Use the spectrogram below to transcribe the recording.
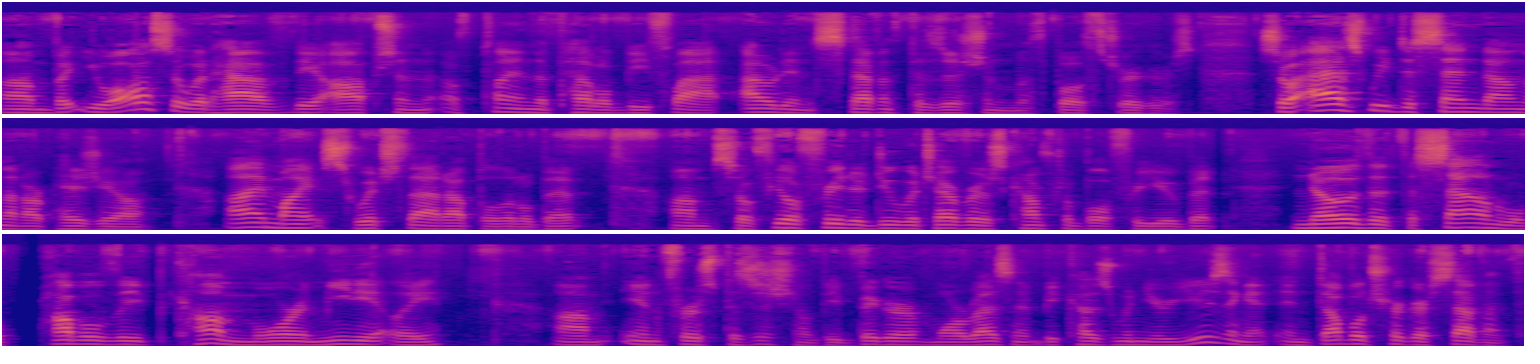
um, but you also would have the option of playing the pedal B flat out in seventh position with both triggers. So as we descend down that arpeggio, I might switch that up a little bit. Um, so feel free to do whichever is comfortable for you, but know that the sound will probably come more immediately um, in first position. It'll be bigger, more resonant because when you're using it in double trigger seventh,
